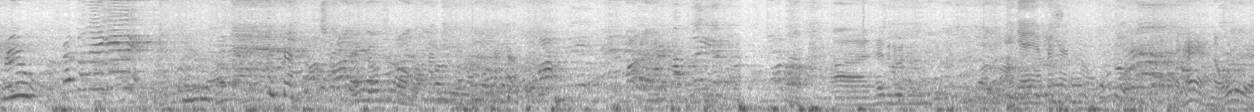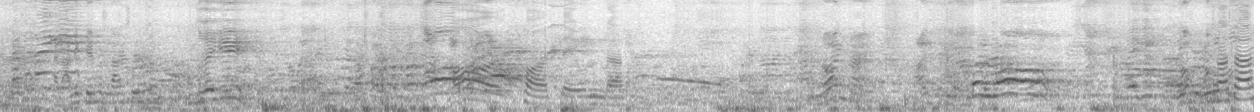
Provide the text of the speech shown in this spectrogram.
Flyv! Katariki! Det er. Ja, men kiếm một lái xuống không? Andrei! Oh, for Seunda. Hello! Nó sao?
